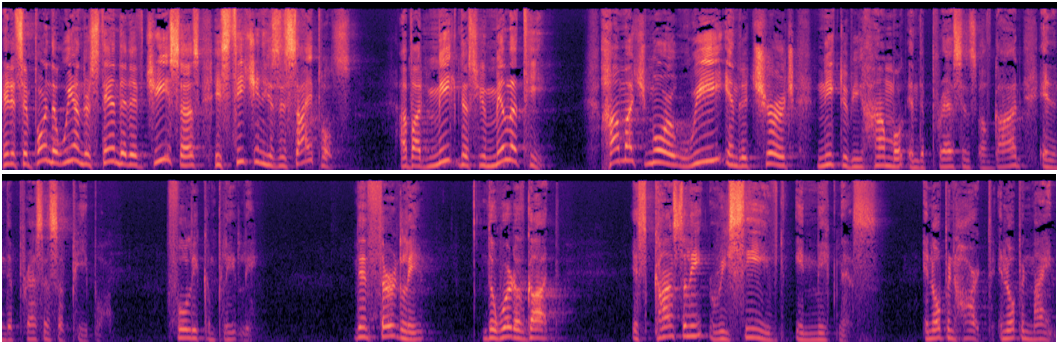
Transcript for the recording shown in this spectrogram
And it's important that we understand that if Jesus is teaching his disciples about meekness, humility, how much more we in the church need to be humble in the presence of God and in the presence of people, fully, completely. Then, thirdly, the Word of God is constantly received in meekness, an open heart, an open mind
